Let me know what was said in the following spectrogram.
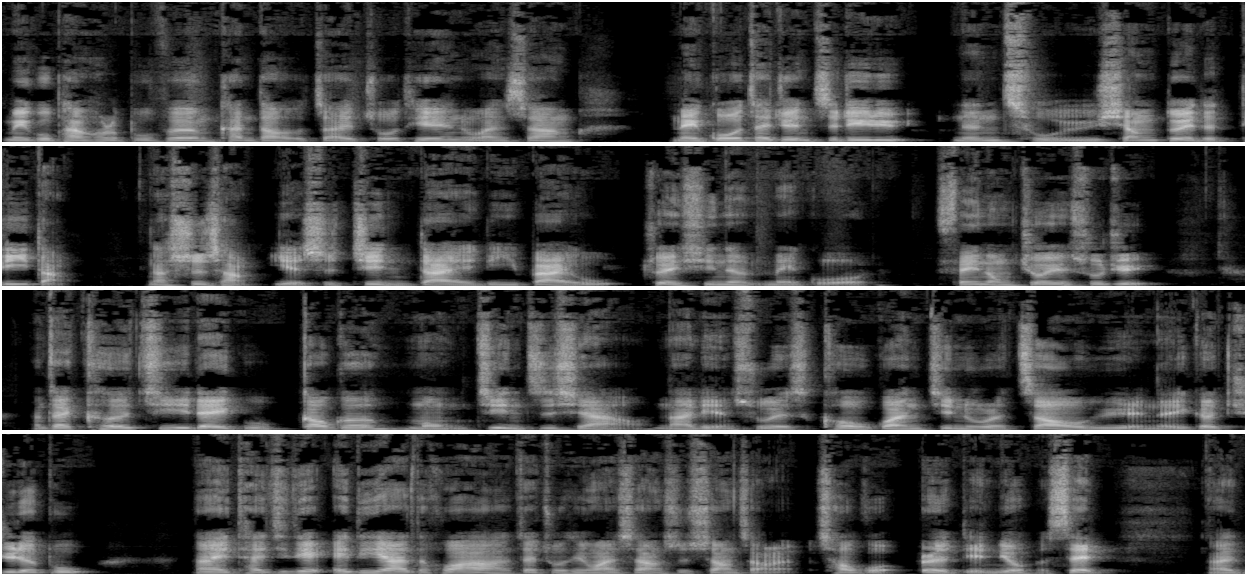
美股盘后的部分，看到在昨天晚上，美国债券殖利率能处于相对的低档，那市场也是静待礼拜五最新的美国非农就业数据。那在科技类股高歌猛进之下，那脸书也是扣关进入了造元的一个俱乐部。那以台积电 ADR 的话，在昨天晚上是上涨了超过二点六 percent。那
